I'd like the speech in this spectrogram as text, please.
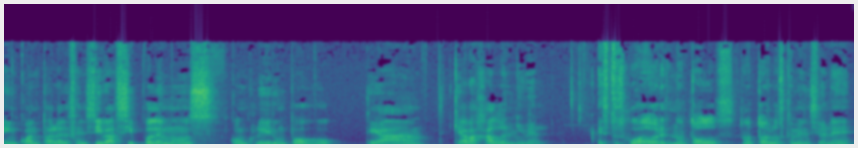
en cuanto a la defensiva, sí podemos concluir un poco que ha, que ha bajado el nivel. Estos jugadores, no todos, no todos los que mencioné,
